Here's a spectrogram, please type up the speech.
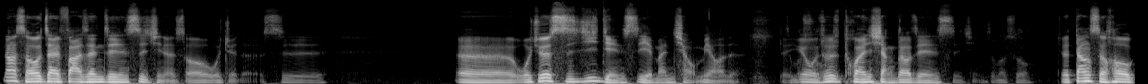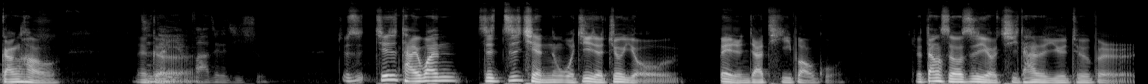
那时候在发生这件事情的时候，我觉得是，呃，我觉得时机点是也蛮巧妙的，对，因为我就是突然想到这件事情。怎么说？就当时候刚好那个研发这个技术，就是其实台湾之之前我记得就有被人家踢爆过，就当时候是有其他的 YouTuber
